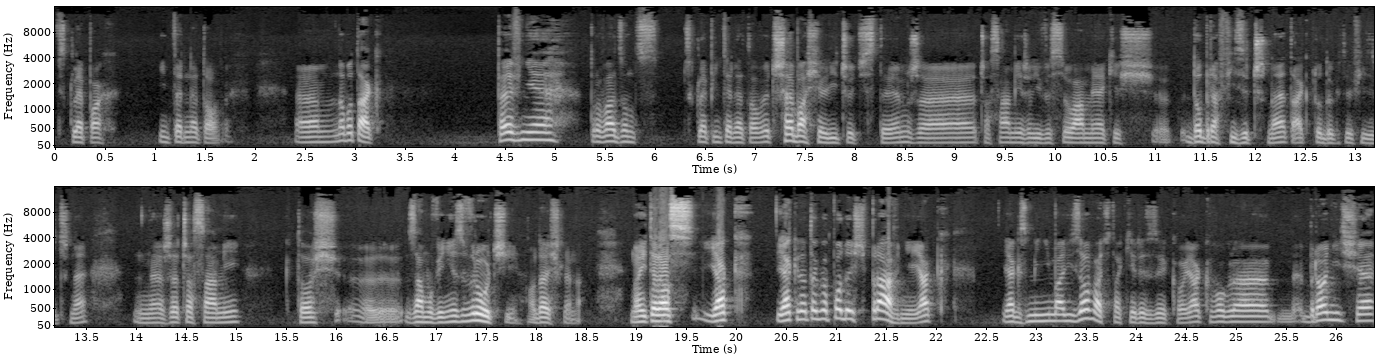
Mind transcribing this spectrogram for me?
w sklepach internetowych. no bo tak, pewnie prowadząc sklep internetowy, trzeba się liczyć z tym, że czasami, jeżeli wysyłamy jakieś e, dobra fizyczne, tak, produkty fizyczne, że czasami ktoś e, zamówienie zwróci, odeśle nam. No i teraz jak, jak do tego podejść prawnie? Jak, jak zminimalizować takie ryzyko? Jak w ogóle bronić się?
